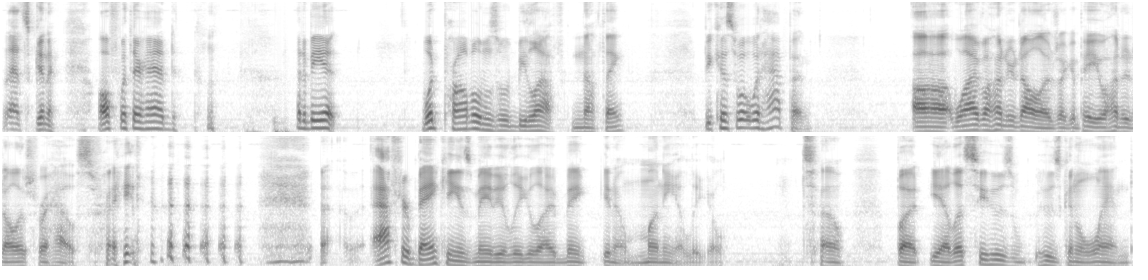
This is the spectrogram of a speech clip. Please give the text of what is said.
That's gonna off with their head. That'd be it. What problems would be left? Nothing. Because what would happen? Uh, well, I have a hundred dollars. I can pay you a hundred dollars for a house, right? After banking is made illegal, I make you know money illegal. So, but yeah, let's see who's who's gonna lend,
